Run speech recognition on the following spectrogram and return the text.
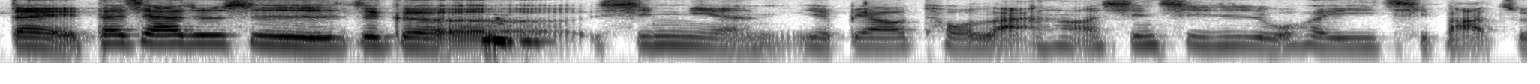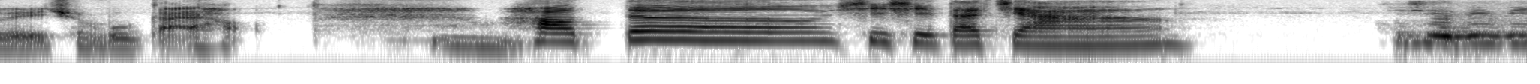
对啊，大家就是这个新年也不要偷懒哈，星期日我会一起把作业全部改好。嗯好的，谢谢大家，谢谢丽丽，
